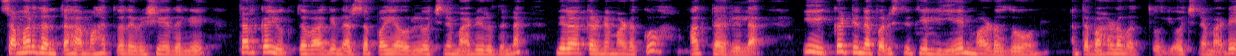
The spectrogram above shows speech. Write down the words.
ಸಮರದಂತಹ ಮಹತ್ವದ ವಿಷಯದಲ್ಲಿ ತರ್ಕಯುಕ್ತವಾಗಿ ನರಸಪ್ಪಯ್ಯ ಅವರು ಯೋಚನೆ ಮಾಡಿರೋದನ್ನು ನಿರಾಕರಣೆ ಮಾಡೋಕ್ಕೂ ಆಗ್ತಾ ಇರಲಿಲ್ಲ. ಈ ಇಕ್ಕಟ್ಟಿನ ಪರಿಸ್ಥಿತಿಯಲ್ಲಿ ಏನು ಮಾಡೋದು ಅಂತ ಬಹಳ ಹೊತ್ತು ಯೋಚನೆ ಮಾಡಿ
